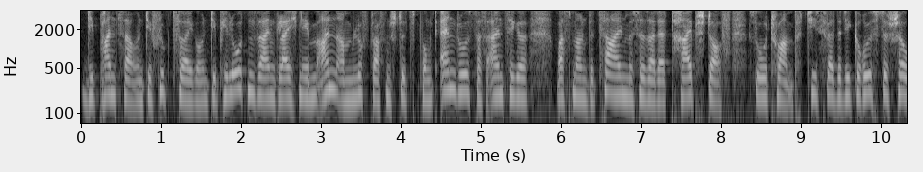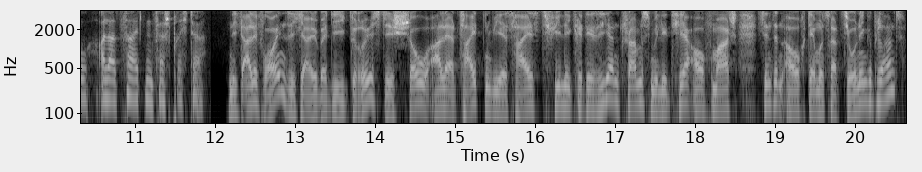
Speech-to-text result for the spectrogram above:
die Panzer und die Flugzeuge und die Piloten seien gleich nebenan am Luftwaffenstützpunkt Andrews. Das Einzige, was man bezahlen müsse, sei der Treibstoff, so Trump Trump. Dies werde die größte Show aller Zeiten, verspricht er. Nicht alle freuen sich ja über die größte Show aller Zeiten, wie es heißt. Viele kritisieren Trumps Militäraufmarsch. Sind denn auch Demonstrationen geplant?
